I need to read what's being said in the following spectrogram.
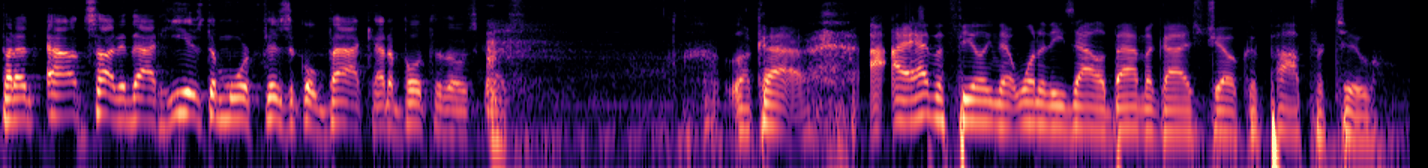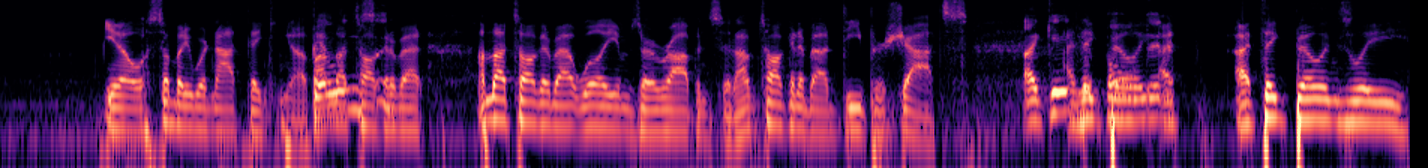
But outside of that, he is the more physical back out of both of those guys. Look, uh, I have a feeling that one of these Alabama guys, Joe, could pop for two. You know, somebody we're not thinking of. I'm not talking about. I'm not talking about Williams or Robinson. I'm talking about deeper shots. I gave I think Bolden. I, I think Billingsley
